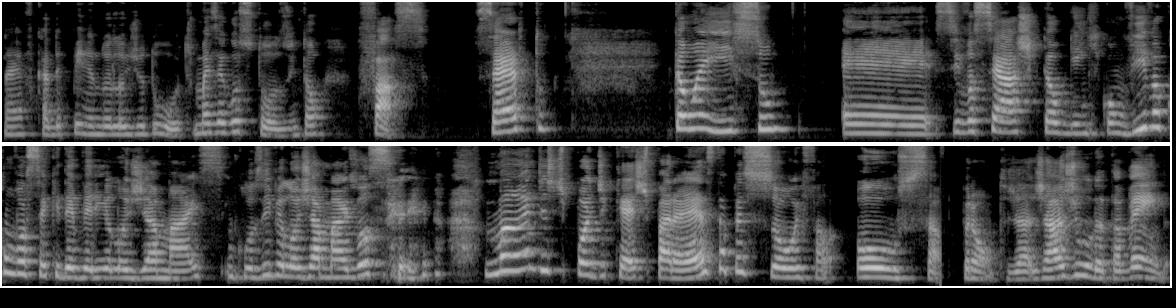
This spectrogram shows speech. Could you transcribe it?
né, ficar dependendo do elogio do outro. Mas é gostoso, então faz, certo? Então é isso. É, se você acha que tem alguém que conviva com você que deveria elogiar mais, inclusive elogiar mais você, mande este podcast para esta pessoa e fala, ouça. Pronto, já, já ajuda, tá vendo?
